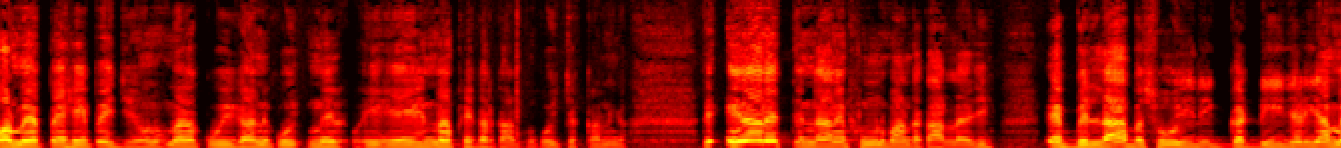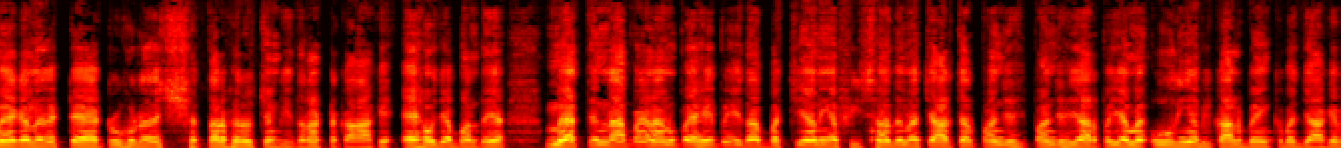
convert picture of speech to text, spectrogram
ਔਰ ਮੈਂ ਪੈਸੇ ਭੇਜੇ ਉਹਨੂੰ। ਮੈਂ ਕਿਹਾ, ਕੋਈ ਗੱਲ ਨਹੀਂ, ਕੋਈ ਇਹ ਨਾ ਫਿਕਰ ਕਰ ਤੂੰ ਕੋਈ ਚੱਕਰ ਨਹੀਂਗਾ ਤੇ ਇਹਨਾਂ ਨੇ, ਤਿੰਨਾਂ ਨੇ ਫੋਨ ਬੰਦ ਕਰ ਲਿਆ ਜੀ। ਇਹ ਬਿੱਲਾ ਬਸੋਈ ਦੀ ਗੱਡੀ ਜਿਹੜੀ ਆ, ਮੈਂ ਕਹਿੰਦਾ ਇਹ ਟਾਇਰ ਟੂ ਖੋਲੇ 76 ਫਿਰ ਉਹ ਚੰਗੀ ਤਰ੍ਹਾਂ ਟਿਕਾ ਕੇ ਇਹੋ ਜਿਹੇ ਬੰਦੇ ਆ। ਮੈਂ ਤਿੰਨਾਂ ਭੈਣਾਂ ਨੂੰ ਪੈਸੇ ਭੇਜਦਾ, ਬੱਚਿਆਂ ਦੀਆਂ ਫੀਸਾਂ ਦੇਣਾ 4-4 5 5000 ਰੁਪਈਆ ਮੈਂ ਉਹਦੀਆਂ ਵੀ ਕੱਲ ਬੈਂਕ ਵਿੱਚ ਜਾ ਕੇ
